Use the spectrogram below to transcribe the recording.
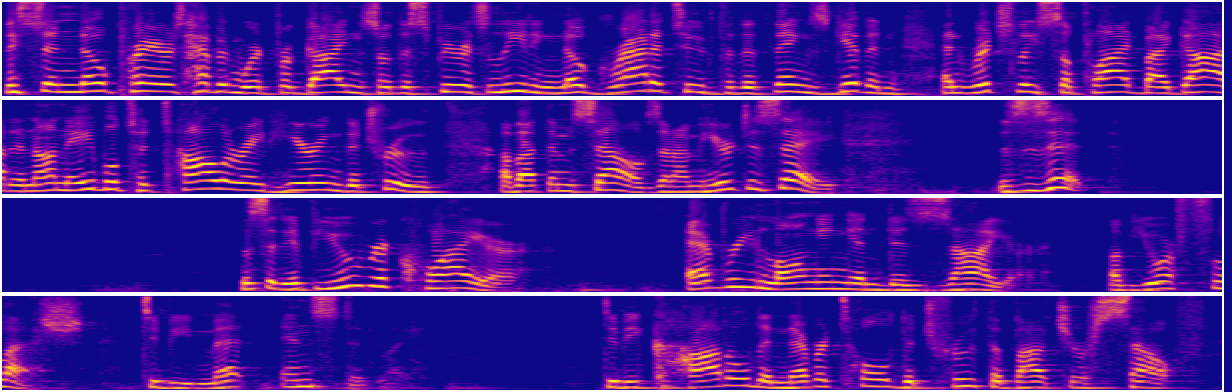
They send no prayers heavenward for guidance or the Spirit's leading, no gratitude for the things given and richly supplied by God, and unable to tolerate hearing the truth about themselves. And I'm here to say, this is it. Listen, if you require every longing and desire of your flesh to be met instantly, to be coddled and never told the truth about yourself,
